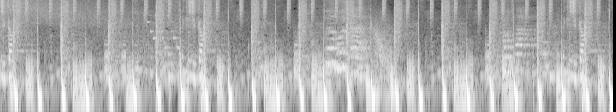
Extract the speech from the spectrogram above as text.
thank you Música.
